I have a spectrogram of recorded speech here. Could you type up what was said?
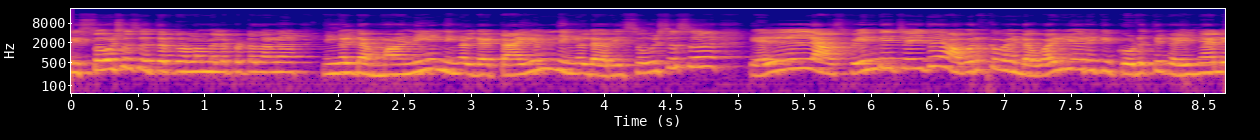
റിസോഴ്സസ് എത്രത്തോളം വിലപ്പെട്ടതാണ്? നിങ്ങളുടെ മണി നിങ്ങളുടെ ടൈം നിങ്ങളുടെ റിസോഴ്സസ് എല്ലാം സ്പെൻഡ് ചെയ്ത് അവർക്ക് വേണ്ട വഴിയൊരുക്കി കൊടുത്തു കഴിഞ്ഞാൽ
